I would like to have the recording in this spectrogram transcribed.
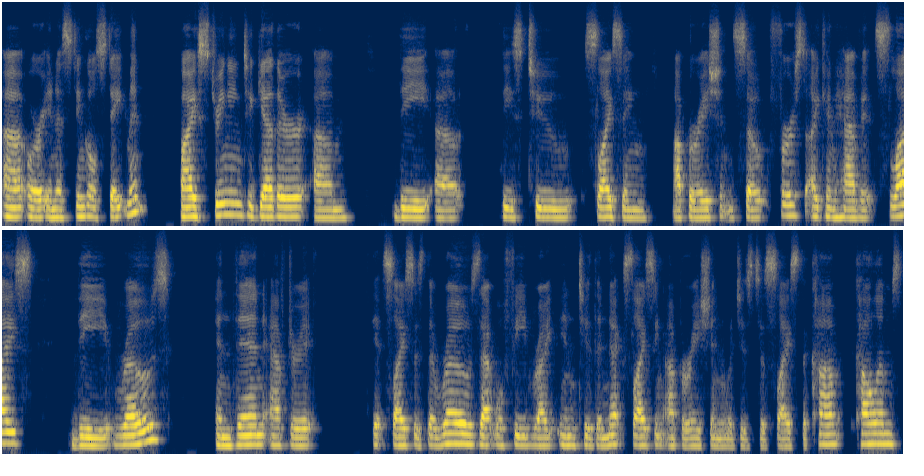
uh, or in a single statement by stringing together um, the uh, these two slicing operations. So first I can have it slice the rows and then after it it slices the rows that will feed right into the next slicing operation which is to slice the columns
